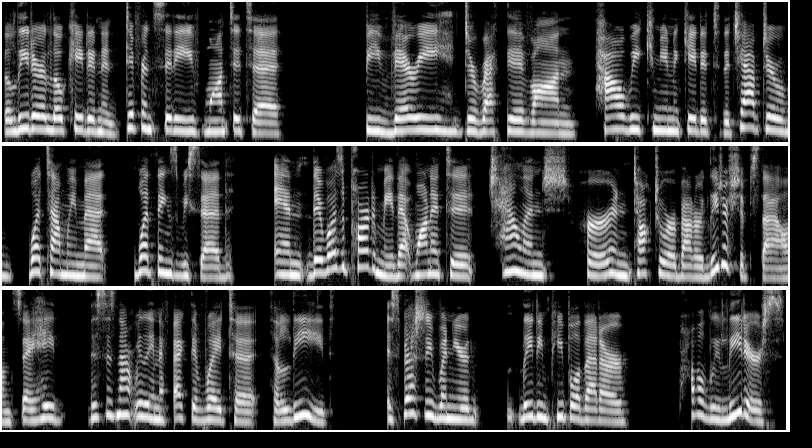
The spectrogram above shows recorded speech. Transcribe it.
The leader located in a different city wanted to be very directive on how we communicated to the chapter, what time we met, what things we said. And there was a part of me that wanted to challenge her and talk to her about her leadership style and say, hey, this is not really an effective way to, to lead, especially when you're leading people that are probably leaders.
